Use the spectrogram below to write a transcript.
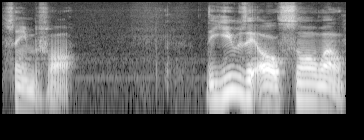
seen before. They use it all so well.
